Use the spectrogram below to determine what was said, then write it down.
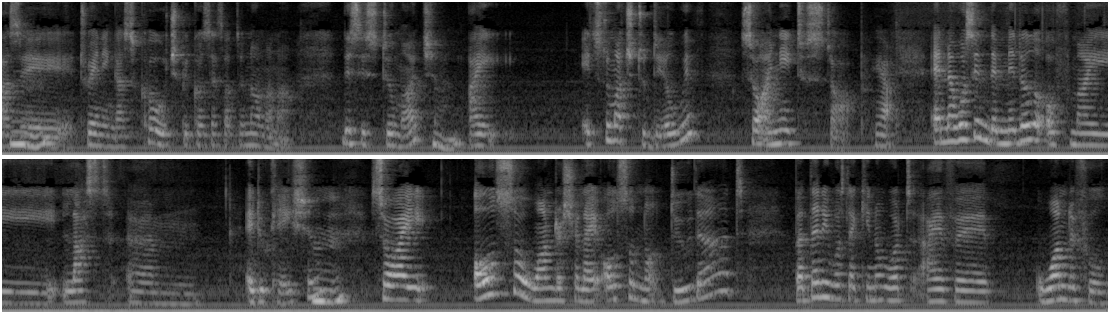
as a training as coach because i thought no no no this is too much Mhm. i it's too much to deal with so i need to stop Yeah. and i was in the middle of my last um, education Mhm. so I also wonder, shall I also not do that? But then it was like, you know what? I have a wonderful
